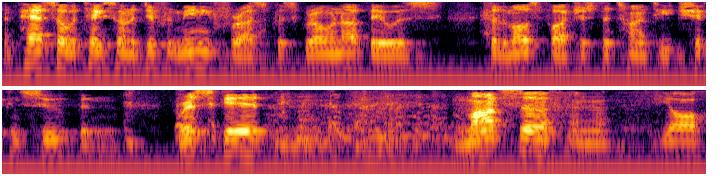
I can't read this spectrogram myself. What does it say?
and Passover takes on a different meaning for us because growing up it was, for the most part, just the time to eat chicken soup and brisket, and matzah, and y'all,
